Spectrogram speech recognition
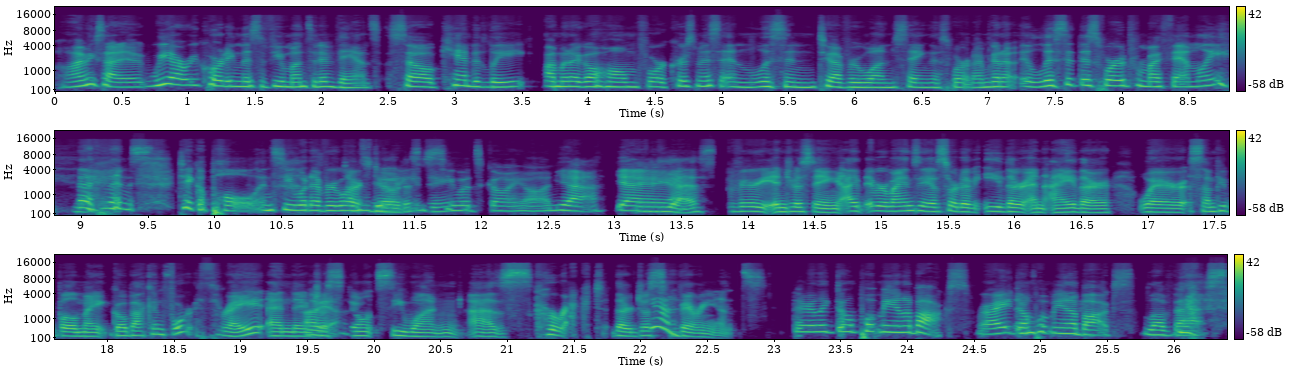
I'm excited. We are recording this a few months in advance. So, candidly, I'm going to go home for Christmas and listen to everyone saying this word. I'm going to elicit this word from my family and then take a poll and see what everyone's Start doing and see what's going on. Yeah. Yeah. Yeah. yeah. Yes, very interesting. I, it reminds me of sort of either and either, where some people might go back and forth, right? And they Oh, yeah. just don't see one as correct. They're just Yeah. variants. They're like, don't put me in a box, right? Don't put me in a box. Love that. Yes.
